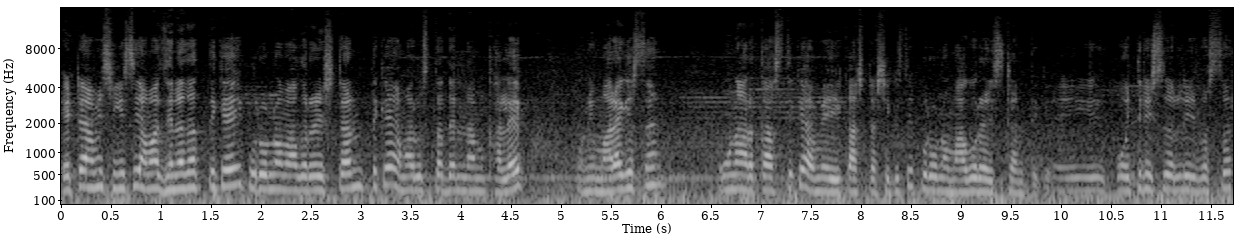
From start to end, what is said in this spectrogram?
এটা আমি শিখেছি আমার ঝেনাদার থেকেই পুরনো মাগরের স্ট্যান্ড থেকে। আমার উস্তাদের নাম খালেক উনি মারা গেছেন। ওনার কাছ থেকে আমি এই কাজটা শিখেছি পুরনো মাগুরের স্ট্যান্ড থেকে। এই পঁয়ত্রিশ চল্লিশ বছর।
